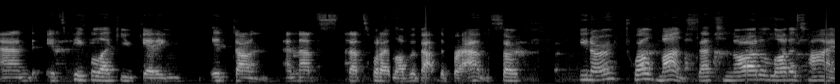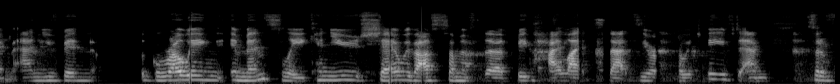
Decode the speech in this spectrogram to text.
and it's people like you getting it done. And that's that's what I love about the brand. So, you know, 12 months, that's not a lot of time. And you've been growing immensely. Can you share with us some of the big highlights that Zero achieved and sort of,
